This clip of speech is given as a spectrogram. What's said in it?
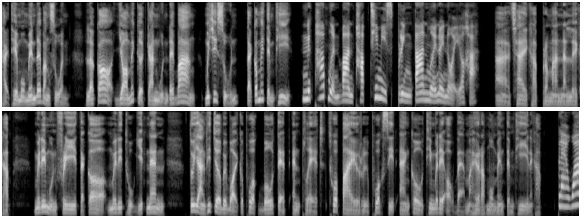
ถ่ายเทโมเมนต์ได้บางส่วน แล้วก็ยอมให้เกิดการหมุนได้บ้าง ไม่ใช่ศูนย์ แต่ก็ไม่เต็มที่ นึกภาพเหมือนบานพับที่มีสปริงต้านเมยหน่อยๆเหรอคะอ่าใช่ครับ ประมาณนั้นเลยครับ ไม่ได้หมุนฟรีแต่ก็ไม่ได้ถูกยึดแน่น ตัวอย่างที่เจอบ่อยๆ ก็พวก bolted and plate ทั่วไปหรือพวก seat angle ที่ไม่ได้ออกแบบมาให้รับโมเมนต์เต็มที่นะครับ แปลว่า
